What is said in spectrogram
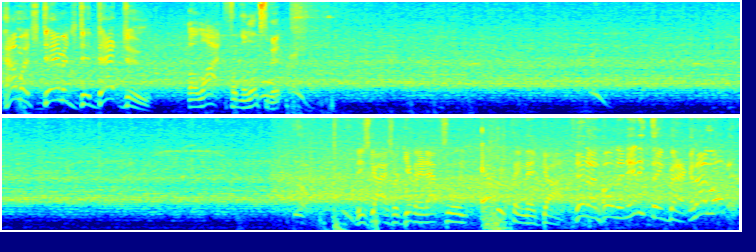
How much damage did that do? A lot from the looks of it. These guys are giving it absolutely everything they've got. They're not holding anything back, and I love it.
